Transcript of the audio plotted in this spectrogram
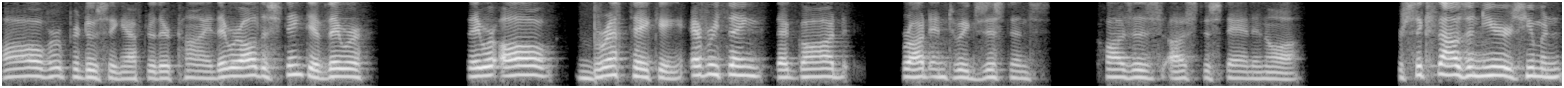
all reproducing after their kind. They were all distinctive. They were, they were all breathtaking. Everything that God brought into existence causes us to stand in awe. For 6,000 years, human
